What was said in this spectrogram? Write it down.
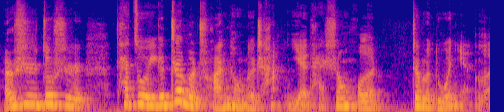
而是就是它作为一个这么传统的产业，它生活了这么多年了，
